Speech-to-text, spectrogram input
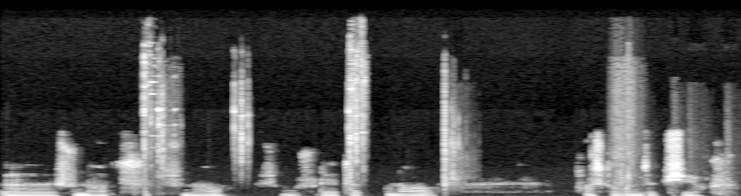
Ee, şunu at, şunu al, şunu şuraya tak, bunu al. Başka alınacak bir şey yok.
